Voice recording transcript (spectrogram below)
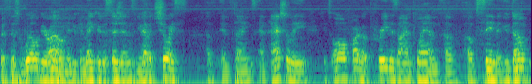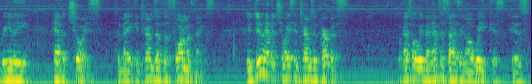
with this will of your own and you can make your decisions and you have a choice of, in things and actually it's all part of a pre-designed plan of, of seeing that you don't really have a choice to make in terms of the form of things. You do have a choice in terms of purpose. That's what we've been emphasizing all week, is, is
